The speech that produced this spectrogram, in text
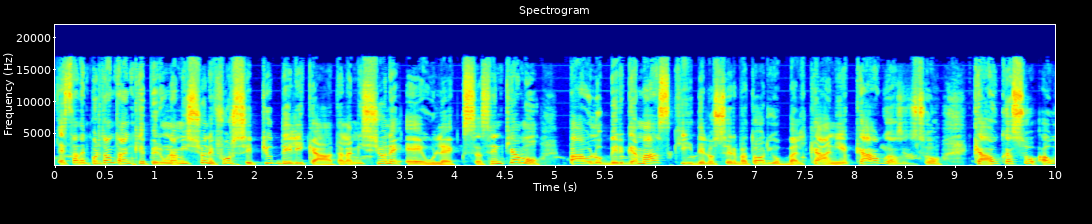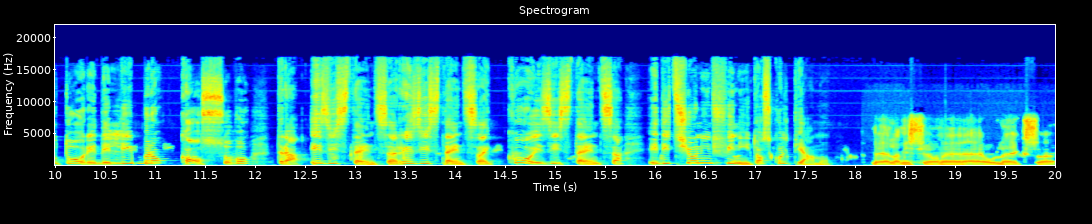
è stata importante anche per una missione forse più delicata, la missione EULEX. Sentiamo Paolo Bergamaschi dell'Osservatorio Balcani e Caucaso, Caucaso, autore del libro Kosovo tra esistenza, resistenza e coesistenza, edizioni infinito. Ascoltiamo. Beh, la missione EULEX ha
